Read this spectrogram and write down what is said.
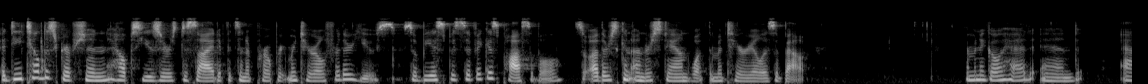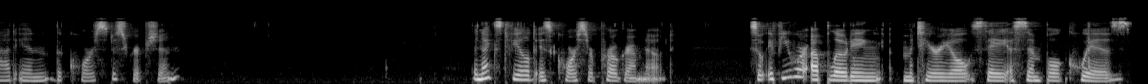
A detailed description helps users decide if it's an appropriate material for their use, so be as specific as possible so others can understand what the material is about. I'm going to go ahead and add in the course description. The next field is course or program note. So if you were uploading material, say a simple quiz,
